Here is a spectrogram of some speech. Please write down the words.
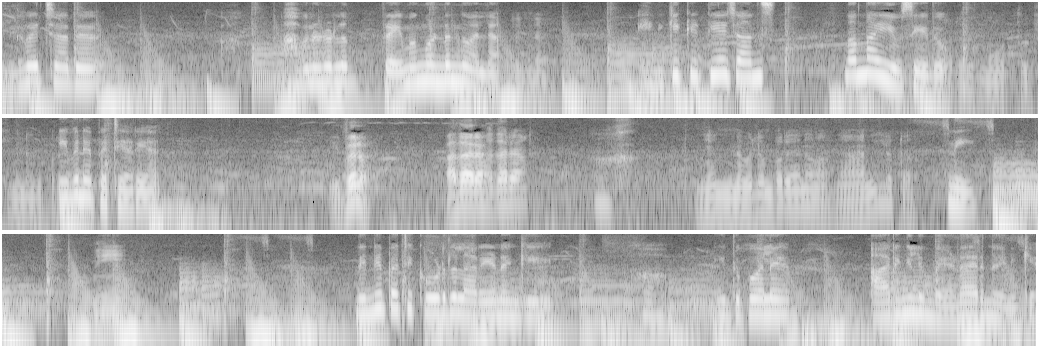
എന്ത് വെച്ചത് അവനോടുള്ള പ്രേമം കൊണ്ടൊന്നുമല്ല. അല്ല എനിക്ക് കിട്ടിയ ചാൻസ് നന്നായി യൂസ് ചെയ്തു. ഇവനെ പറ്റി അറിയാൻ. ഇവനോ? അതാരാ? അതാരാ? ഞാൻ എന്നെ വല്ലതും പറയാനോ? നീ. നീ? നിന്നെ പറ്റി കൂടുതൽ അറിയണമെങ്കിൽ ആ, ഇതുപോലെ ആരെങ്കിലും വേണമായിരുന്നു എനിക്ക്.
